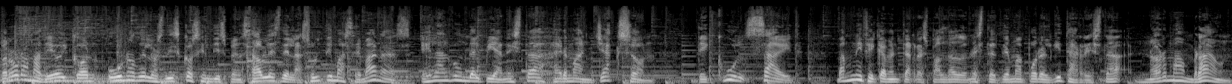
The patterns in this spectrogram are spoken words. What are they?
Programa de hoy con uno de los discos indispensables de las últimas semanas, el álbum del pianista Herman Jackson, The Cool Side, magníficamente respaldado en este tema por el guitarrista Norman Brown.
